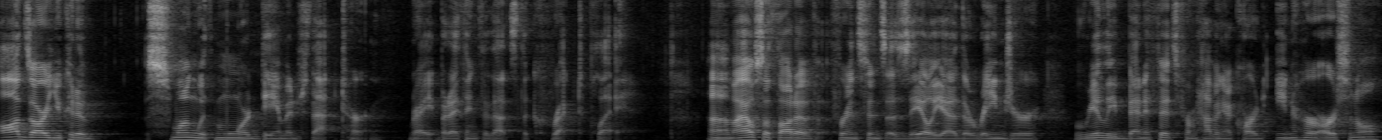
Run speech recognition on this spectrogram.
odds are you could have swung with more damage that turn right but i think that that's the correct play um, i also thought of for instance azalea the ranger really benefits from having a card in her arsenal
